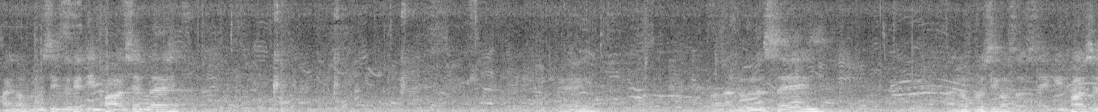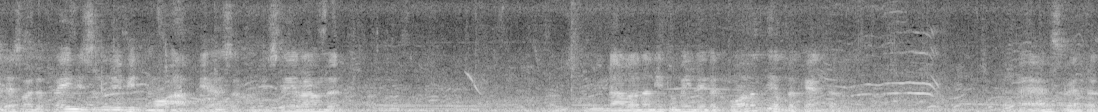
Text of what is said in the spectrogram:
Kind of losing a bit impulsion there. Okay. Gonna do the same. Kind of losing also same impulsion. That's why the frame is a little bit more up. Yeah, so could you stay rounded? We now need to maintain the quality of the canter. That's better.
